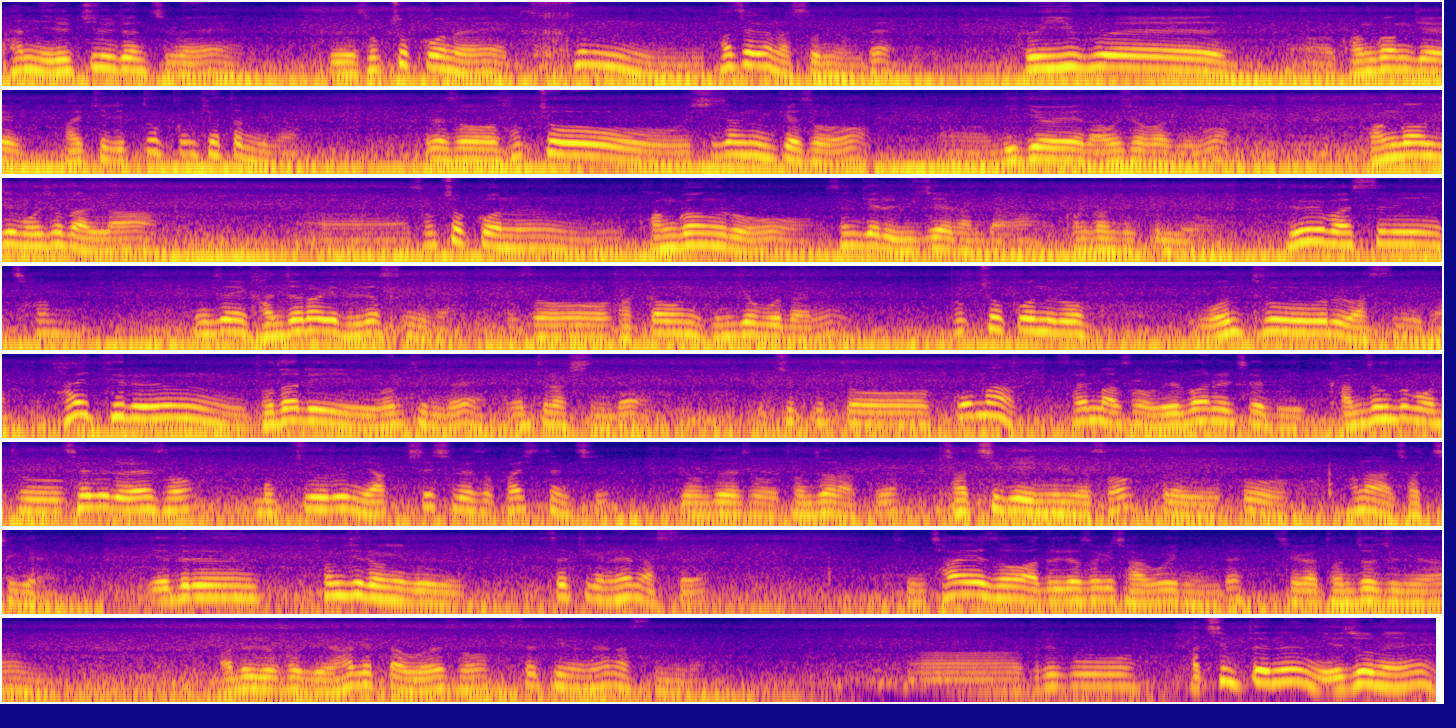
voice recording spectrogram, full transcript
한 일주일 전쯤에 그 속초권에 큰 화재가 났었는데 그 이후에 어, 관광객 발길이 뚝 끊겼답니다. 그래서 속초 시장님께서 어, 미디어에 나오셔가지고 관광지 모셔달라 어, 속초권은 관광으로 생계를 유지해 간다 관광객들로. 그 말씀이 참 굉장히 간절하게 들렸습니다. 그래서 가까운 근교보다는 속초권으로 원투를 왔습니다. 타이틀은 도다리 원투인데 원투 낚시인데 우측부터 꼬막 삶아서 외반을 채비 감성도 원투 채비를 해서 목줄은 약 70에서 80cm 정도에서 던져놨고요. 좌측에 있는 녀석 그리고 또 하나 좌측에. 얘들은 청지렁이를 세팅을 해놨어요. 지금 차에서 아들 녀석이 자고 있는데 제가 던져주면 아들 녀석이 하겠다고 해서 세팅을 해놨습니다. 아 그리고 아침 때는 예전에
